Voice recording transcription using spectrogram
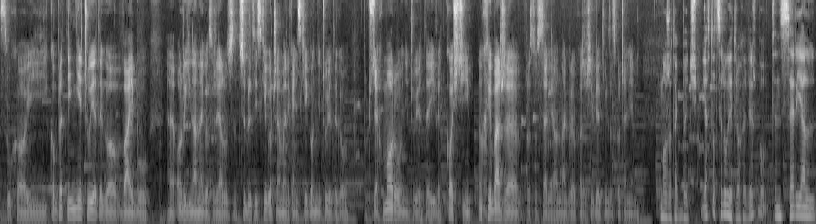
sucho i kompletnie nie czuję tego vibe'u e, oryginalnego serialu, czy, czy brytyjskiego, czy amerykańskiego, nie czuję tego poczucia humoru, nie czuję tej lekkości, no chyba, że po prostu serial nagle okaże się wielkim zaskoczeniem może tak być. Ja w to celuję trochę, wiesz, bo ten serial,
